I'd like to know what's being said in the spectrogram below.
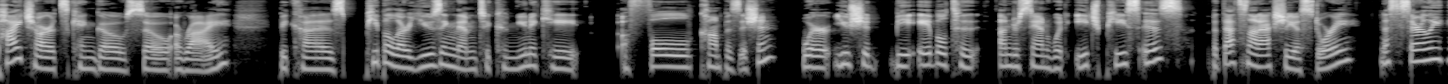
pie charts can go so awry because people are using them to communicate a full composition where you should be able to understand what each piece is, but that's not actually a story necessarily.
